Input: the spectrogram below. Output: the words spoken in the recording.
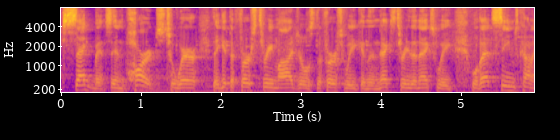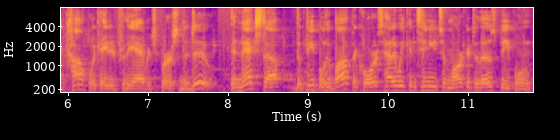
segments in parts to where they get the first three modules the first week and the next three the next week. Well that seems kind of complicated for the average person to do. And next up the people who bought the course how do we continue to market to those people? And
